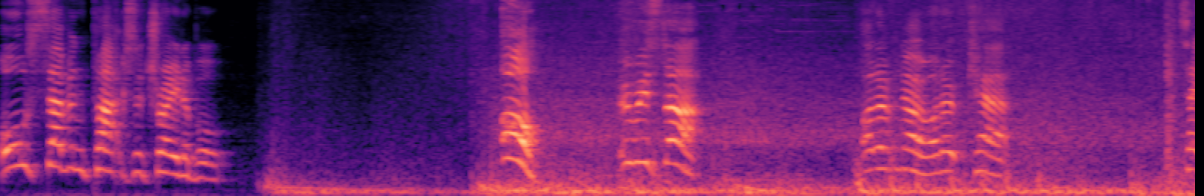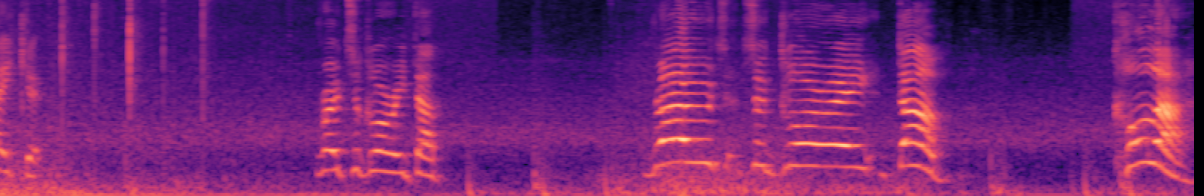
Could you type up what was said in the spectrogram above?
All seven packs are tradable. Oh! Who is that? I don't know. I don't care. Take it. Road to Glory dub. Road to Glory dub. Collar.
